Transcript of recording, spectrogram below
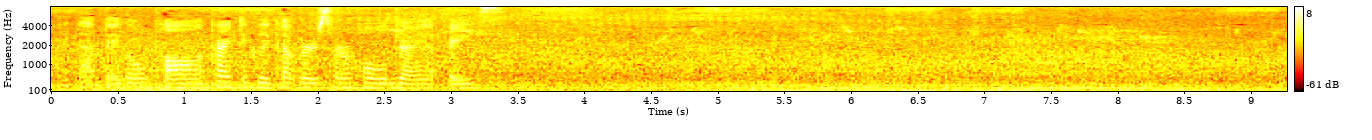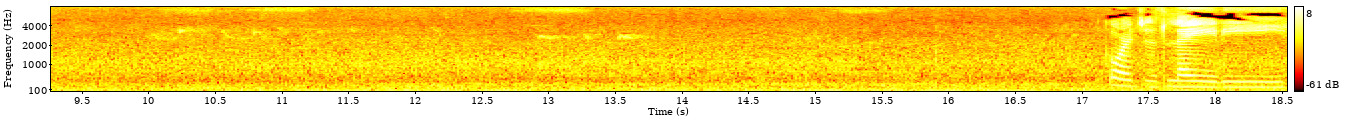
Look at that big old paw. It practically covers her whole giant face. Gorgeous lady.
